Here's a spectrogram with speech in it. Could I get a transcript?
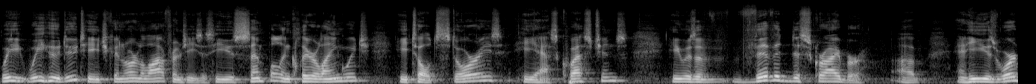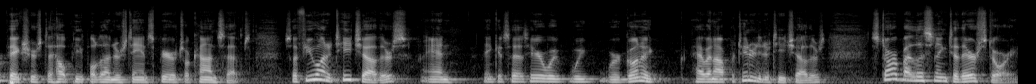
We, we who do teach can learn a lot from Jesus. He used simple and clear language, he told stories, he asked questions, he was a vivid describer, and he used word pictures to help people to understand spiritual concepts. So if you want to teach others, and I think it says here we, we, we're going to have an opportunity to teach others, start by listening to their story.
